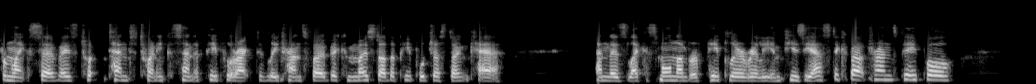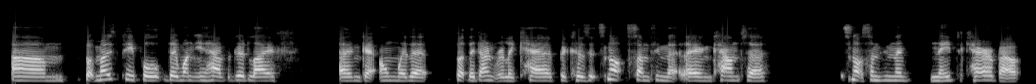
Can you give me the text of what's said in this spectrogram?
from like surveys tw- 10 to 20% of people are actively transphobic and most other people just don't care. And there's like a small number of people who are really enthusiastic about trans people. Um, but most people they want you to have a good life and get on with it, but they don't really care because it's not something that they encounter. It's not something they need to care about.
